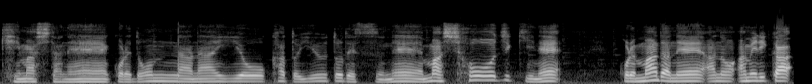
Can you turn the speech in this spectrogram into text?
来ましたね。これどんな内容かというとですね、まあ正直ね、これまだね、あの、アメリカ、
